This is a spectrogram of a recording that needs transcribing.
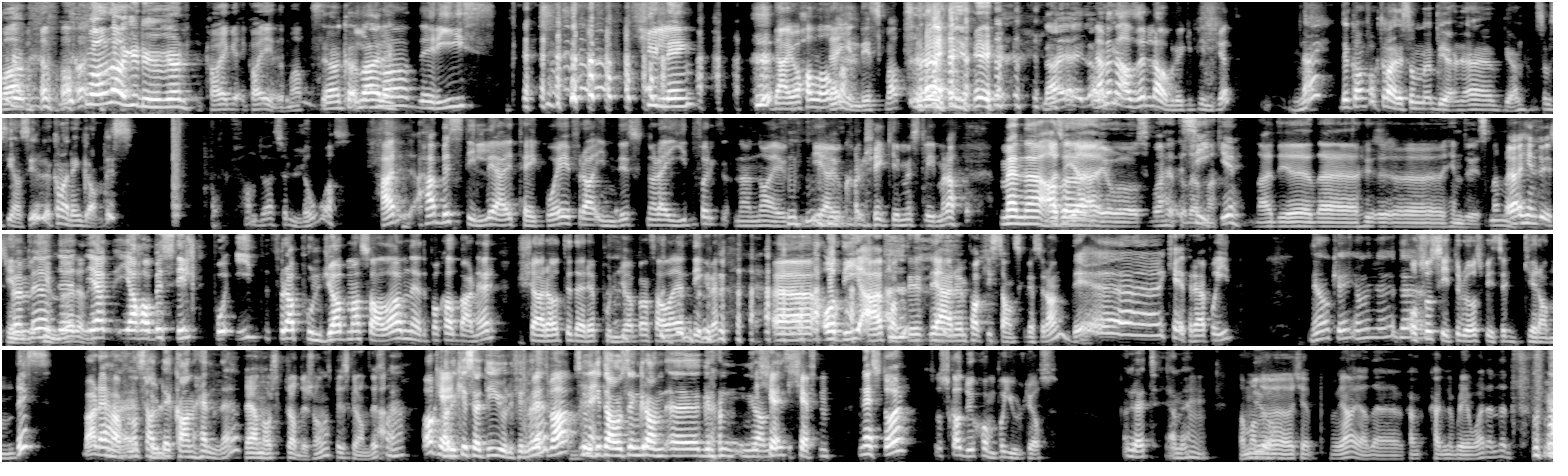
Hva, hva, Hva lager du, Bjørn? er Ja, det? Id-mat, ris, kylling. Det er jo halal, Det er indisk mat. Nei, Nei, men altså, lager du ikke pinnekjøtt? Nei, det kan faktisk være som Bjørn, eh, Bjørn, som Stian sier, det kan være en Grandis. Faen, du er så low, altså. Her, her bestiller jeg takeaway fra indisk når det er id, for. Nei, nå er jo, de er jo kanskje ikke muslimer, da. Men eh, Nei, altså de er jo Hva heter det? Sikher. Nei, de, det er øh, hinduismen. Ja, hinduismen. Hindu- Men hinduer det, det. jeg, jeg har bestilt på id fra Punjab Masala nede på Carl Berner. Shout-out til dere, Punjab Masala. Jeg digger det. Uh, og de er faktisk Det er en pakistansk restaurant. Det caterer jeg på id. Ja, OK. Ja, men eh, det, Og så sitter du og spiser Grandis? Hva er det her for noe tull? det kan hende. Det er norsk tradisjon å spise Grandis. Ja. Okay. Har du ikke sett de hva? Skal vi ikke ta oss en gran, uh, gran, Grandis? Kjeften. Neste år så skal du komme på jul til oss. Ja, greit, jeg er med. Mm. Da må Du du kjøpe Ja, ja, det kan, kan det bli i år, eller?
